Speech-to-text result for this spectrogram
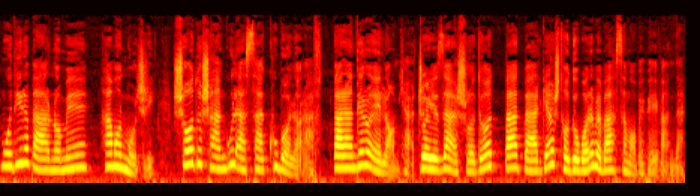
مدیر برنامه همان مجری شاد و شنگول از سکو بالا رفت. برنده را اعلام کرد. جایزه اش را داد بعد برگشت تا دوباره به بحث ما بپیوندند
